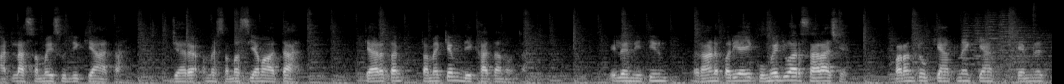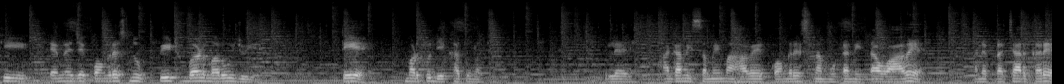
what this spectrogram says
આટલા સમય સુધી ક્યાં હતા? જ્યારે અમે સમસ્યામાં હતા, ત્યારે તમ, તમે કેમ દેખાતા નહોતા? એટલે નીતિન રાણપરિયા એક ઉમેદવાર સારા છે પરંતુ ક્યાંક ને ક્યાંક તેમનેથી, તેમને જે કોંગ્રેસનું પીઠ બળ મળવું જોઈએ, તે મળતું દેખાતું નથી. એટલે આગામી સમયમાં હવે કોંગ્રેસના મોટા નેતાઓ આવે અને પ્રચાર કરે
